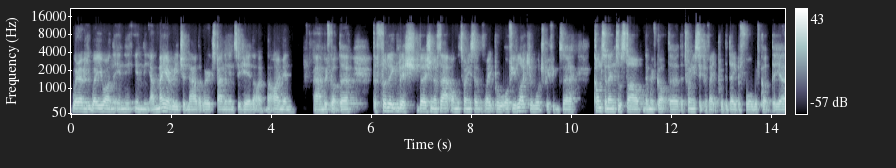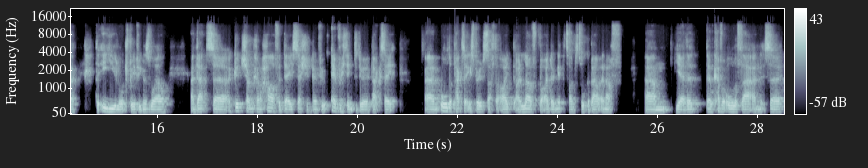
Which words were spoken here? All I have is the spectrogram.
wherever you, where you are in the in the in region now that we're expanding into here that, I, that I'm in. Um, we've got the the full English version of that on the 27th of April, or if you like your launch briefings uh, continental style, then we've got the the 26th of April, the day before. We've got the uh, the EU launch briefing as well, and that's uh, a good chunk on a half a day session going through everything to do with Pax8. Um, all the Pax8 experience stuff that I, I love, but I don't get the time to talk about enough. Um, yeah, they'll cover all of that, and it's a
